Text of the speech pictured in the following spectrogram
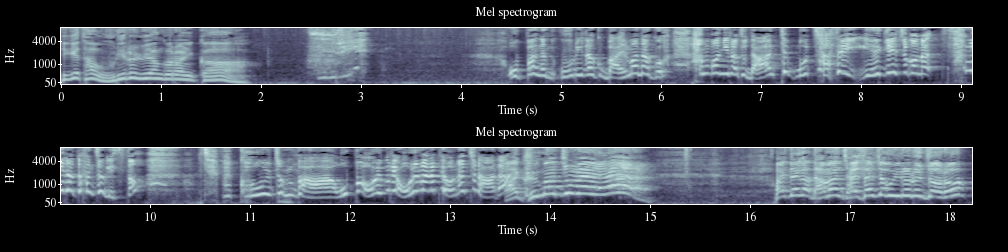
이게 다 우리를 위한 거라니까. 우리? 오빠는 우리라고 말만 하고 한 번이라도 나한테 뭐 자세히 얘기해주거나 상이라도 한 적 있어? 제발 거울 좀 봐. 오빠 얼굴이 얼마나 변한 줄 알아? 아 그만 좀 해! 아니 내가 나만 잘 살자고 이러는 줄 알아?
